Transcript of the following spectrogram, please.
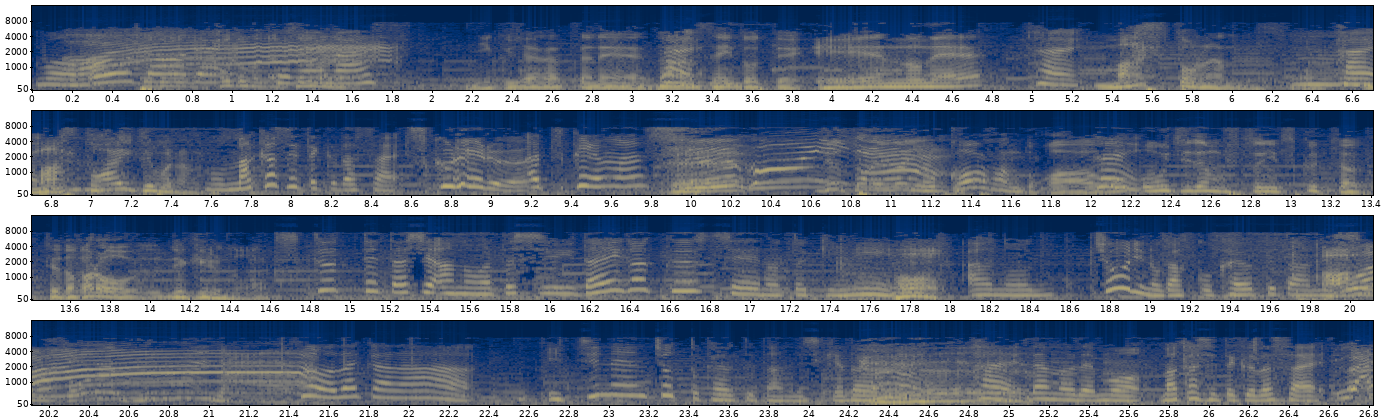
もう王道で攻めます。。肉じゃがってね、男性にとって永遠のね、はい。マストなんですよ。はいマストアイテムなんですよ。もう任せてください。作れる？あ、作れます。すごいね。で、それ何お母さんとか、はいおお家でも普通に作っちゃってたからできるの？作ってたし、あの、私、大学生の時にう、あの、調理の学校通ってたんであ、すよそう、だから、1年ちょっと通ってたんですけど、はい。なので、もう、任せてください。うわ、こ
